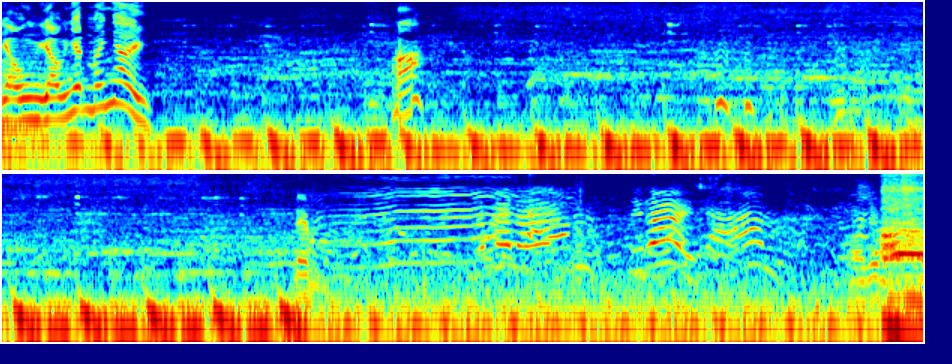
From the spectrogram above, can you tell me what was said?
Dầu dầu nhất mấy nhỉ? Hả? 我。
